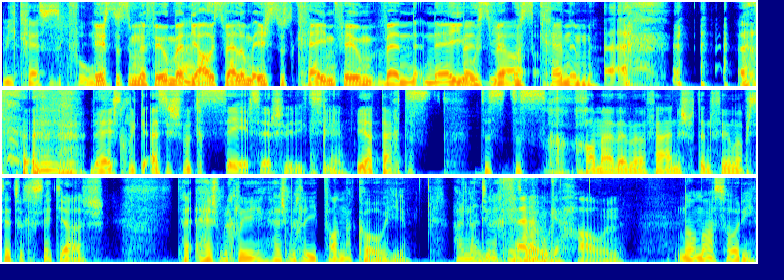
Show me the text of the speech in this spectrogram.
wie Käse herausgefunden. Ist es aus einem Film, wenn Ähm. ja, aus welchem? Ist es aus keinem Film, wenn nein, Wenn aus, ja. aus keinem? Nein, es ist, ein bisschen- es ist wirklich sehr, sehr schwierig. Okay. gewesen. Ich habe gedacht, das, das, das kann man, wenn man Fan ist von diesem Film, aber sie hat wirklich gesagt, ja, ist- hast mir ein bisschen, hast mir ein bisschen in die Pfanne gehauen hier. Habe ich natürlich nicht Fan gehauen. Nochmal sorry.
